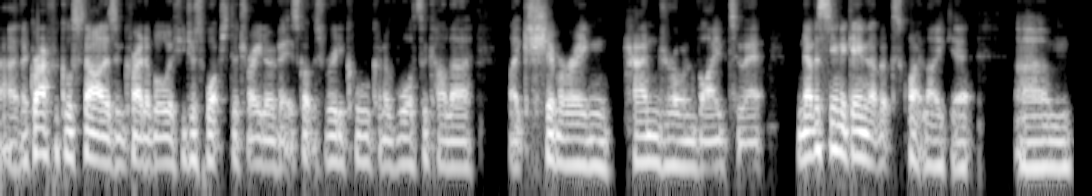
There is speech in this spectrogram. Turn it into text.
Uh, the graphical style is incredible. If you just watch the trailer of it, it's got this really cool kind of watercolor, like shimmering, hand drawn vibe to it. Never seen a game that looks quite like it. Um,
